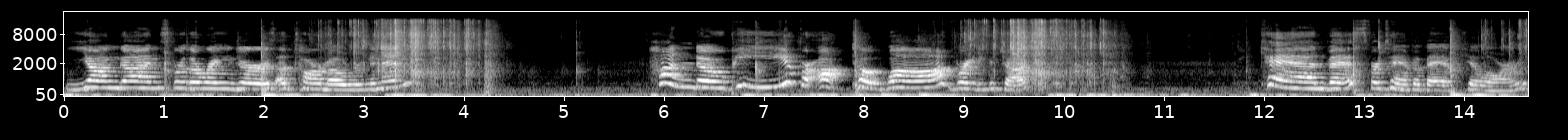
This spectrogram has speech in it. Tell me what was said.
Young Guns for the Rangers of Tarmo Reunanen. Hundo P for Ottawa, Brady Tkachuk. Canvas for Tampa Bay of Killorn.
